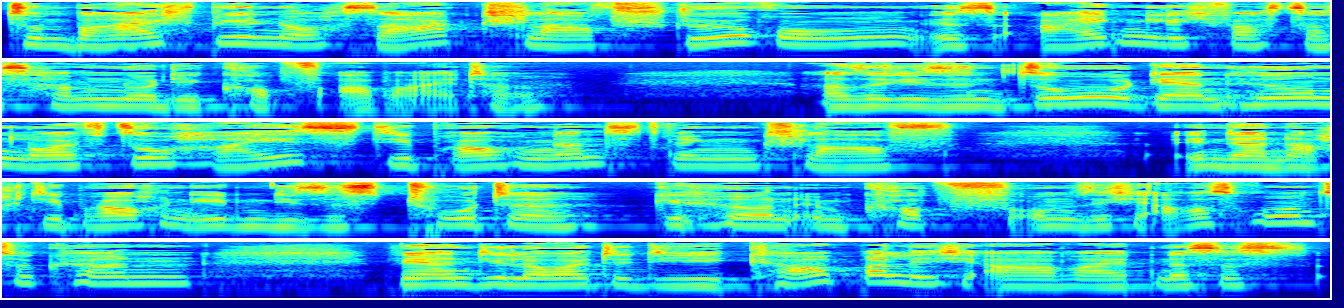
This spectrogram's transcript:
zum Beispiel noch sagt, Schlafstörungen ist eigentlich was, das haben nur die Kopfarbeiter. Also die sind so, deren Hirn läuft so heiß, die brauchen ganz dringend Schlaf in der Nacht. Die brauchen eben dieses tote Gehirn im Kopf, um sich ausruhen zu können. Während die Leute, die körperlich arbeiten, das ist,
